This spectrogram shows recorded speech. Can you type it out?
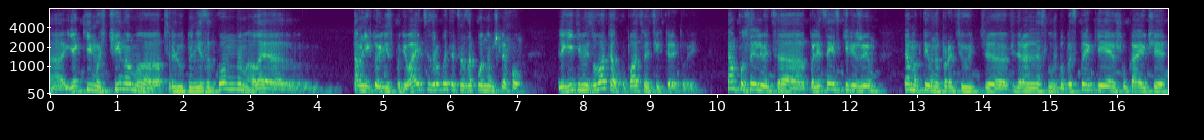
е, якимось чином, абсолютно незаконним, але там ніхто і не сподівається зробити це законним шляхом, легітимізувати окупацію цих територій. Там посилюється поліцейський режим, там активно працюють е, Федеральна служба безпеки, шукаючи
